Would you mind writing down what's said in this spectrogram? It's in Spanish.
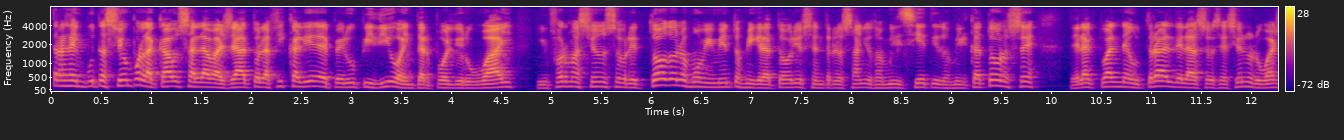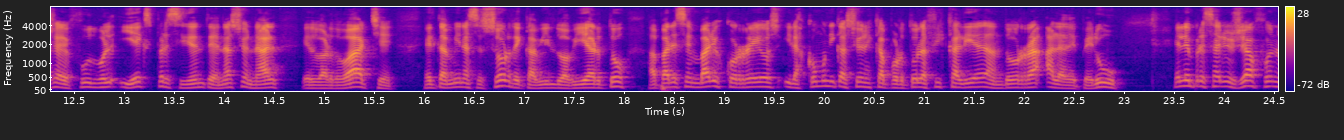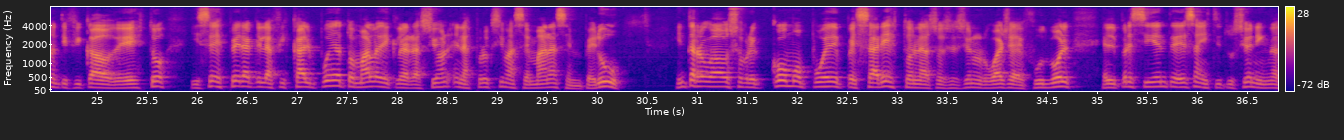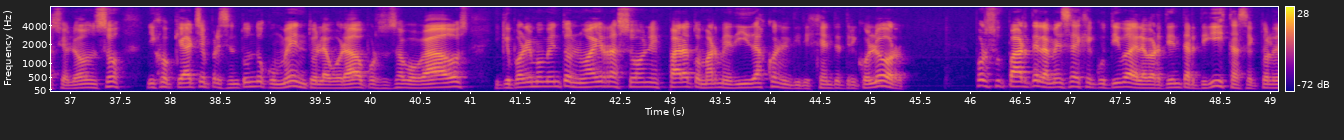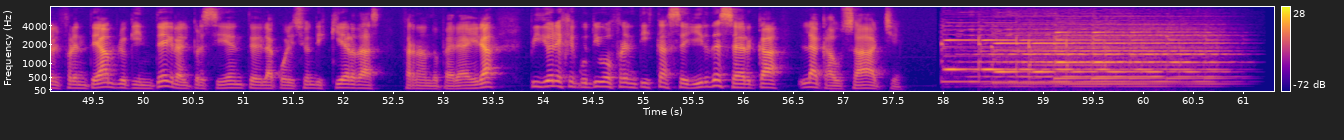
Tras la imputación por la causa Lavallato, la Fiscalía de Perú pidió a Interpol de Uruguay información sobre todos los movimientos migratorios entre los años 2007 y 2014 del actual neutral de la Asociación Uruguaya de Fútbol y expresidente de Nacional, Eduardo H. El también asesor de Cabildo Abierto aparece en varios correos y las comunicaciones que aportó la Fiscalía de Andorra a la de Perú. El empresario ya fue notificado de esto y se espera que la fiscal pueda tomar la declaración en las próximas semanas en Perú. Interrogado sobre cómo puede pesar esto en la Asociación Uruguaya de Fútbol, el presidente de esa institución, Ignacio Alonso, dijo que H presentó un documento elaborado por sus abogados y que por el momento no hay razones para tomar medidas con el dirigente tricolor. Por su parte, la mesa ejecutiva de la vertiente artiguista, sector del Frente Amplio que integra el presidente de la coalición de izquierdas, Fernando Pereira, pidió al Ejecutivo frentista seguir de cerca la causa H.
